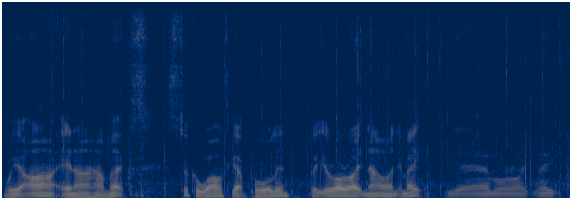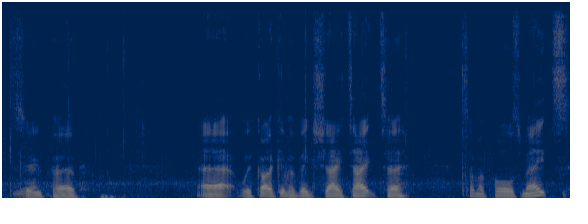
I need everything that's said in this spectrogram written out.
we are in our hammocks. It took a while to get Paul in, but you're all right now, aren't you, mate? Yeah, I'm all right, mate. Yeah. Uh, we've got to give a big shout out to some of Paul's mates.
